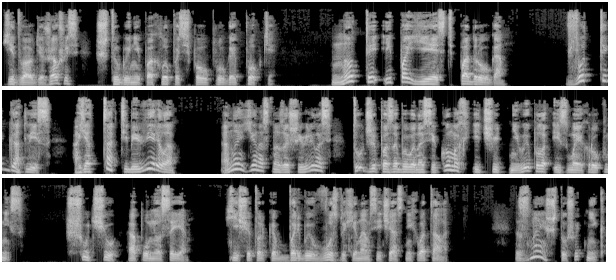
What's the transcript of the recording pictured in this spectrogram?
едва удержавшись, чтобы не похлопать по упругой попке. «Ну ты и поесть, подруга!» «Вот ты гад, лис! А я так тебе верила!» Она яростно зашевелилась, тут же позабыв о насекомых и чуть не выпала из моих рук вниз. «Шучу!» – опомнился я. Еще только борьбы в воздухе нам сейчас не хватало. Знаешь что, шутник,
